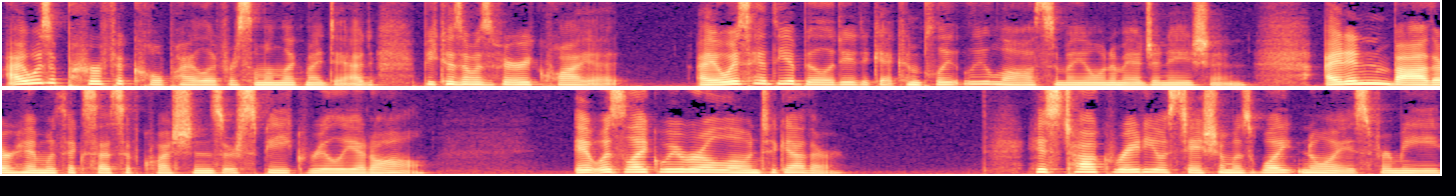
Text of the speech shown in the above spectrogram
I was a perfect co pilot for someone like my dad because I was very quiet. I always had the ability to get completely lost in my own imagination. I didn't bother him with excessive questions or speak really at all. It was like we were alone together. His talk radio station was white noise for me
